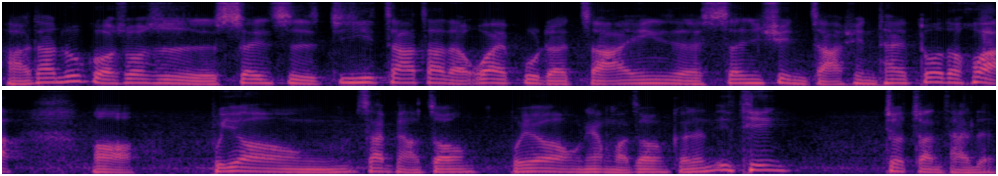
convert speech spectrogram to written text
啊。但如果说是声是叽叽喳喳的外部的杂音的声讯杂讯太多的话，哦，不用三秒钟，不用两秒钟，可能一听就转台了。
